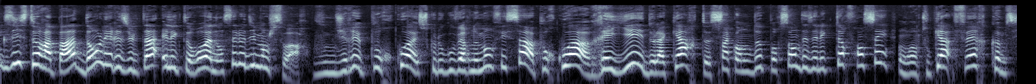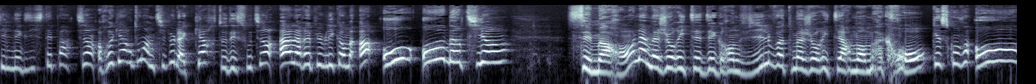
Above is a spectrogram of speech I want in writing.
n'existeras pas dans les résultats électoraux annoncés le dimanche soir. Vous me direz pourquoi est-ce que le gouvernement fait ça? Pourquoi rayer de la carte 52% des électeurs français? Ou en tout cas faire comme s'il n'existait pas. Tiens, regardons un petit peu la carte des soutiens à la République en... Ah oh oh ben tiens c'est marrant, la majorité des grandes villes votent majoritairement Macron. Qu'est-ce qu'on voit? Oh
